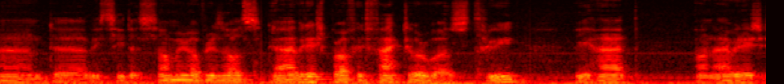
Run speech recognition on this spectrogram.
and uh, we see the summary of results. The average profit factor was 3. We had on average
